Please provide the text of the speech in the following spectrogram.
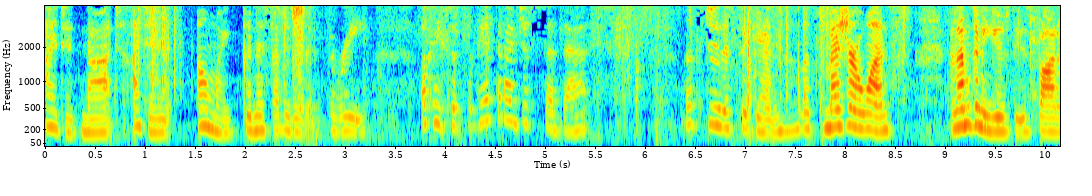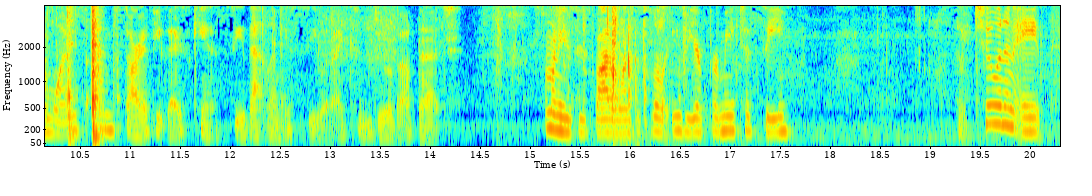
I did not. I did it. Oh my goodness. I did it at three. Okay, so forget that I just said that. Let's do this again. Let's measure once. And I'm going to use these bottom ones. I'm sorry if you guys can't see that. Let me see what I can do about that. I'm going to use these bottom ones. It's a little easier for me to see. So two and an eighth.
